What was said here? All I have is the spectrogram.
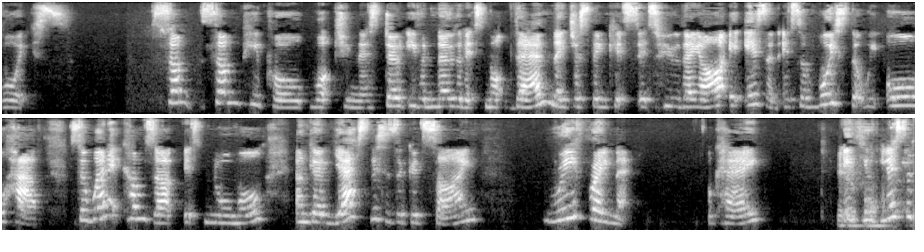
voice some some people watching this don't even know that it's not them. They just think it's it's who they are. It isn't. It's a voice that we all have. So when it comes up it's normal and go yes this is a good sign. Reframe it okay? Beautiful. if you listen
